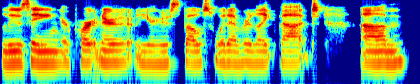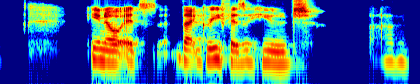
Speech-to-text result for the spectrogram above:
losing your partner, your spouse, whatever like that. Um, you know, it's that grief is a huge um,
